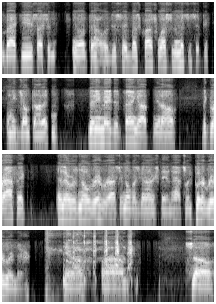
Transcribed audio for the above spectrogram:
back east. I said, you know, to hell, with just say best class west of the Mississippi, and he jumped on it. And then he made the thing up, you know, the graphic, and there was no river. I said nobody's going to understand that, so he put a river in there, you know. um, so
